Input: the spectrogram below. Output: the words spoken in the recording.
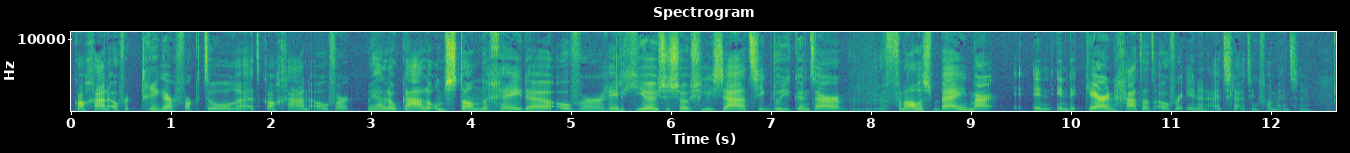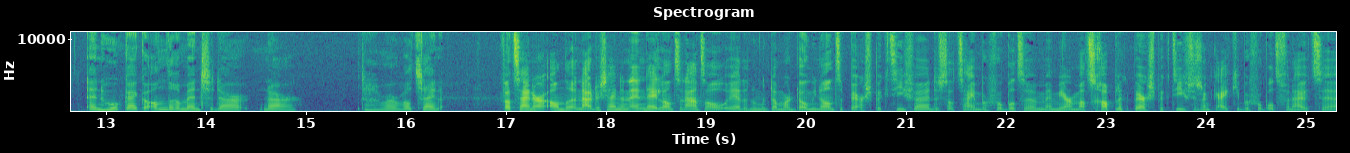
kan gaan over triggerfactoren. Het kan gaan over ja, lokale omstandigheden, over religieuze socialisatie. Ik bedoel, je kunt daar van alles bij, maar in, in de kern gaat dat over in- en uitsluiting van mensen. En hoe kijken andere mensen daar naar? Maar wat zijn wat zijn er andere? Nou, er zijn in Nederland een aantal, ja, dat noem ik dan maar dominante perspectieven. Dus dat zijn bijvoorbeeld een, een meer maatschappelijk perspectief. Dus dan kijk je bijvoorbeeld vanuit uh,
